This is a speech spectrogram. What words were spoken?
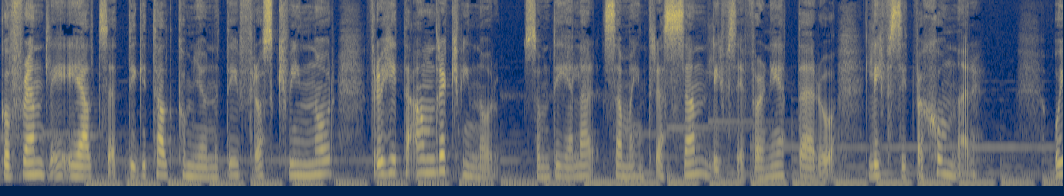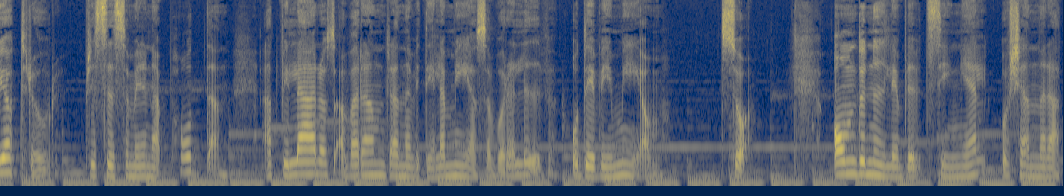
GoFriendly är alltså ett digitalt community för oss kvinnor för att hitta andra kvinnor som delar samma intressen, livserfarenheter och livssituationer. Och jag tror, precis som i den här podden, att vi lär oss av varandra när vi delar med oss av våra liv och det vi är med om. Så, om du nyligen blivit singel och känner att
